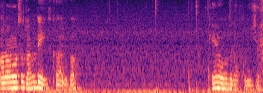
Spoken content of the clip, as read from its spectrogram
Adam ortada mı değil galiba. Gene Golden Apple yiyeceğim.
